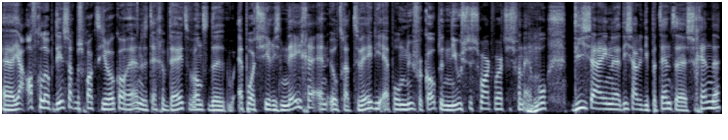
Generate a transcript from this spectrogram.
Ja, afgelopen dinsdag besprak het hier ook al hè, in de Tech Update. Want de Apple Watch Series 9 en Ultra 2, die Apple nu verkoopt, de nieuwste smartwatches van Mhm. Apple, die, zijn, die zouden die patenten schenden.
